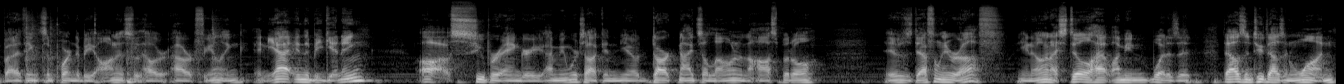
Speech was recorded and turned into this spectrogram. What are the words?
but I think it's important to be honest with how we're, how we're feeling. And yeah, in the beginning, oh, super angry. I mean, we're talking, you know, dark nights alone in the hospital. It was definitely rough, you know, and I still have, I mean, what is it? That was in 2001.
